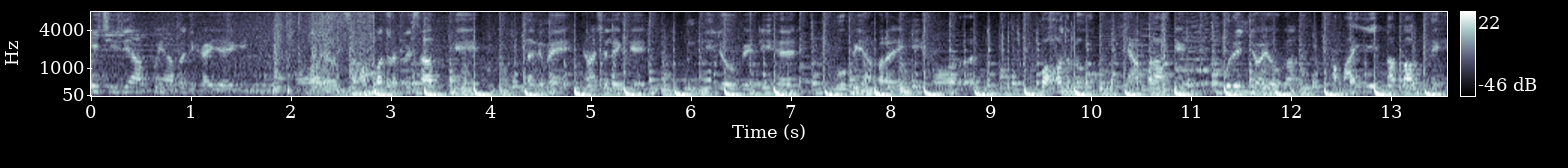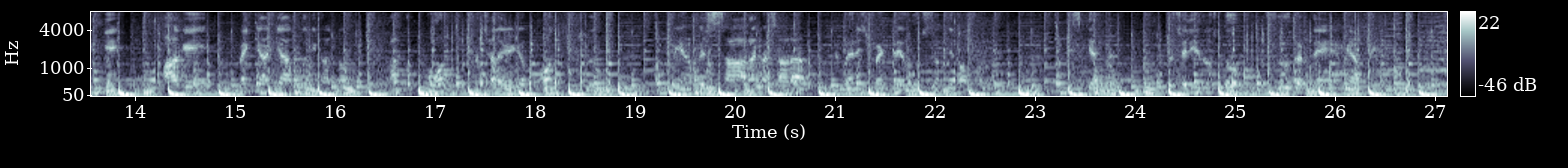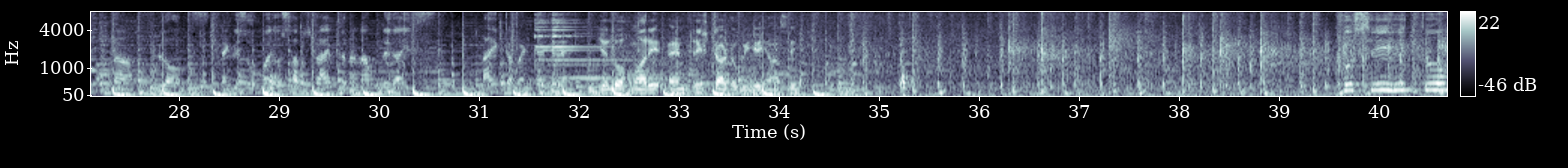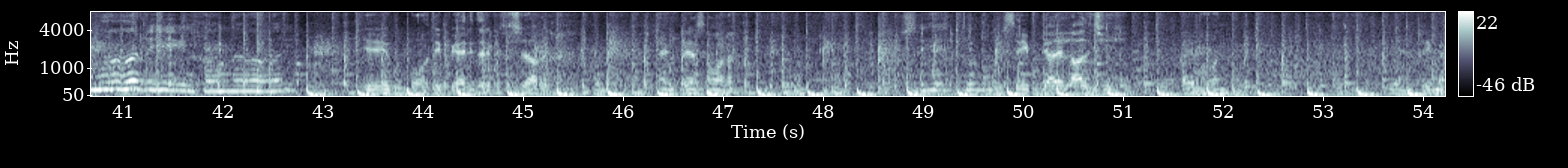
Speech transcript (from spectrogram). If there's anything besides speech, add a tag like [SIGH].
सारी चीज़ें आपको यहाँ पर दिखाई जाएगी। और मोहम्मद रफ़ी साहब के नगमे यहाँ चलेंगे उनकी जो बेटी है, वो भी यहाँ पर आएगी और बहुत लोग यहाँ पर आके फुल एंजॉय होगा। अब आइए, अब आप देखेंगे आगे मैं क्या क्या आपको दिखाता हूँ। आपको बहुत अच्छा लगेगा, बहुत खूबसूरत। आपको यहाँ पे सारा का सारा जो मैनेजमेंट है, वो सब दिखाऊँगा। इसके अंदर। तो चलिए दोस्तों और सब्सक्राइब करना ना भूलेगा इस लाइक कमेंट देते रहें। ये लो हमारी एंट्री स्टार्ट हो गई है यहाँ से। खुशी तुम्हारी हमारी। ये बहुत ही प्यारी तरीके से सजा रखा है। एंट्रेंस हमारा। श्री प्यारे लाल जी का भवन। ये एंट्री में।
